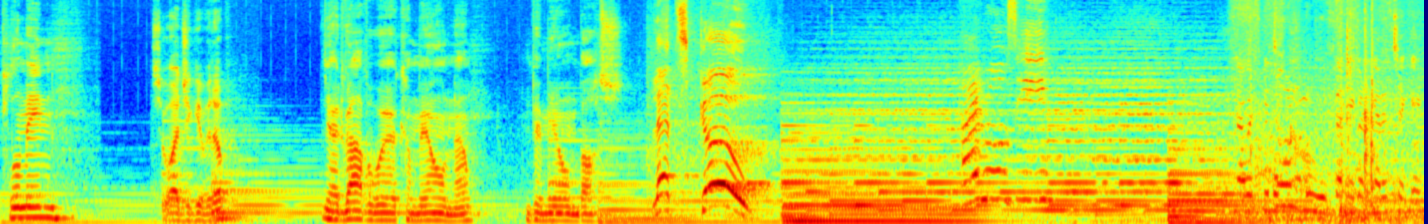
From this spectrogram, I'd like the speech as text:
plumbing. So why'd you give it up? Yeah, I'd rather work on my own now and be my own boss. Let's go! Hi, Rosie. Now, if you don't move, then you're going to get a ticket.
